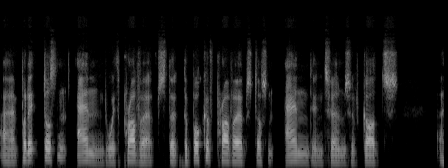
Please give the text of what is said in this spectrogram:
uh, but it doesn't end with Proverbs. The, the book of Proverbs doesn't end in terms of God's uh,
